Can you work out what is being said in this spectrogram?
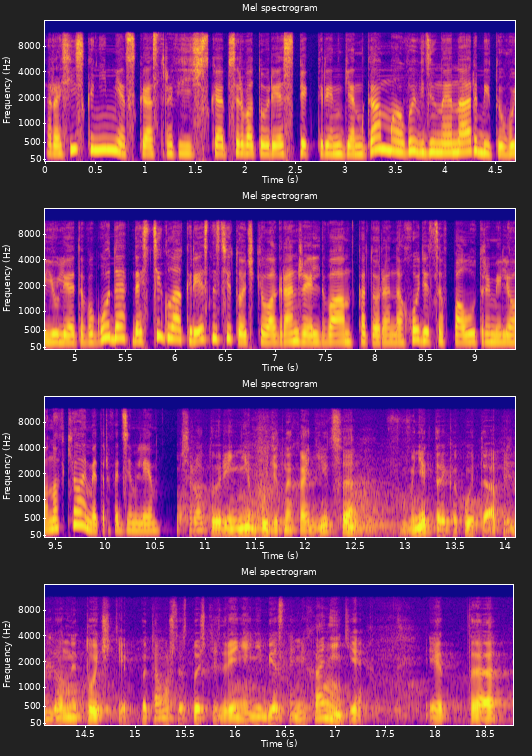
Российско-немецкая астрофизическая обсерватория «Спектр рентген-гамма», выведенная на орбиту в июле этого года, достигла окрестности точки Лагранжа L2, которая находится в полутора миллионов километров от Земли. Обсерватория не будет находиться в некоторой какой-то определенной точке, потому что с точки зрения небесной механики это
